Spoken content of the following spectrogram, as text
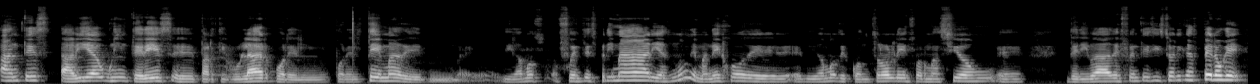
antes había un interés eh, particular por el, por el tema de, mm, digamos, fuentes primarias, ¿no? De manejo de, digamos, de control de información eh, derivada de fuentes históricas, pero que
